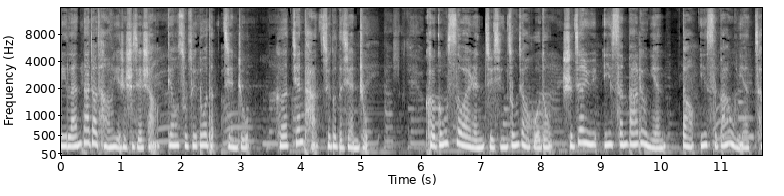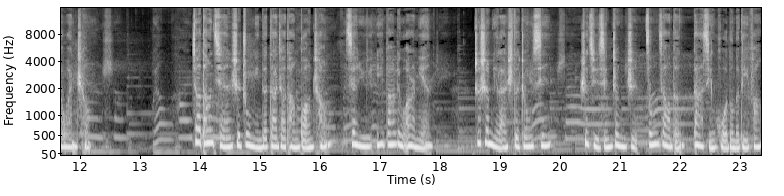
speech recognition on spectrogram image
米兰大教堂也是世界上雕塑最多的建筑和尖塔最多的建筑，可供四万人举行宗教活动，始建于一三八六年到一四八五年才完成。教堂前是著名的大教堂广场，建于一八六二年，这是米兰市的中心，是举行政治、宗教等大型活动的地方。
